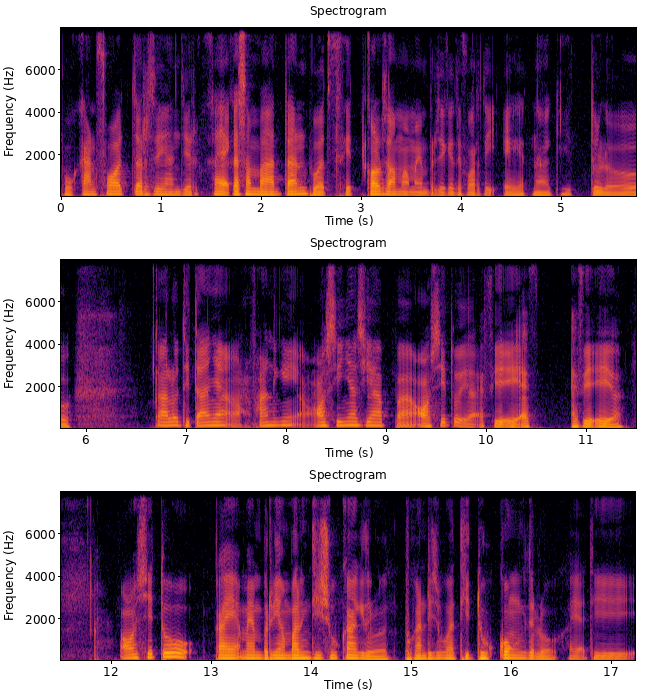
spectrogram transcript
bukan voucher sih anjir kayak kesempatan buat fit call sama member JKT48 nah gitu loh. Kalau ditanya Fanny osinya siapa? Osi itu ya FYE F, FYE ya. Osi itu kayak member yang paling disuka gitu loh. Bukan disuka didukung gitu loh. Kayak di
